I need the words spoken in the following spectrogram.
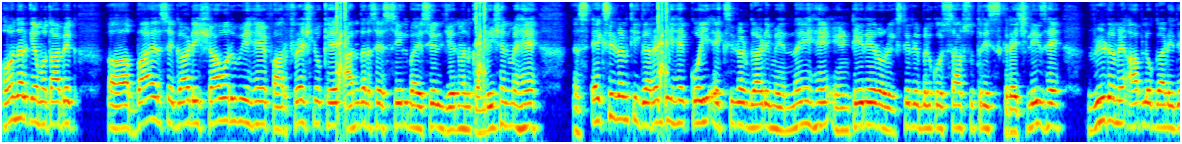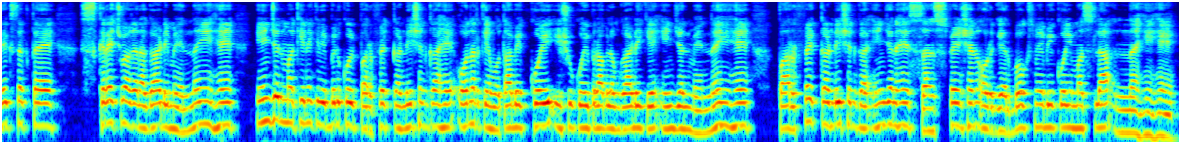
ओनर के मुताबिक बाहर से गाड़ी शावर हुई है फार फ्रेश लुक है, अंदर से seal by seal genuine condition में है। एक्सीडेंट की गारंटी है, कोई एक्सीडेंट गाड़ी में नहीं है इंटीरियर और एक्सटीरियर बिल्कुल साफ़ सुथरी स्क्रैचलीज है। वीडियो में आप लोग गाड़ी देख सकते हैं स्क्रैच वगैरह गाड़ी में नहीं है। इंजन मकीनिकली बिल्कुल परफेक्ट कंडीशन का है। ओनर के मुताबिक, कोई इशू कोई प्रॉब्लम गाड़ी के इंजन में नहीं है। परफेक्ट कंडीशन का इंजन है सस्पेंशन और गेयरबॉक्स में भी कोई मसला नहीं है।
